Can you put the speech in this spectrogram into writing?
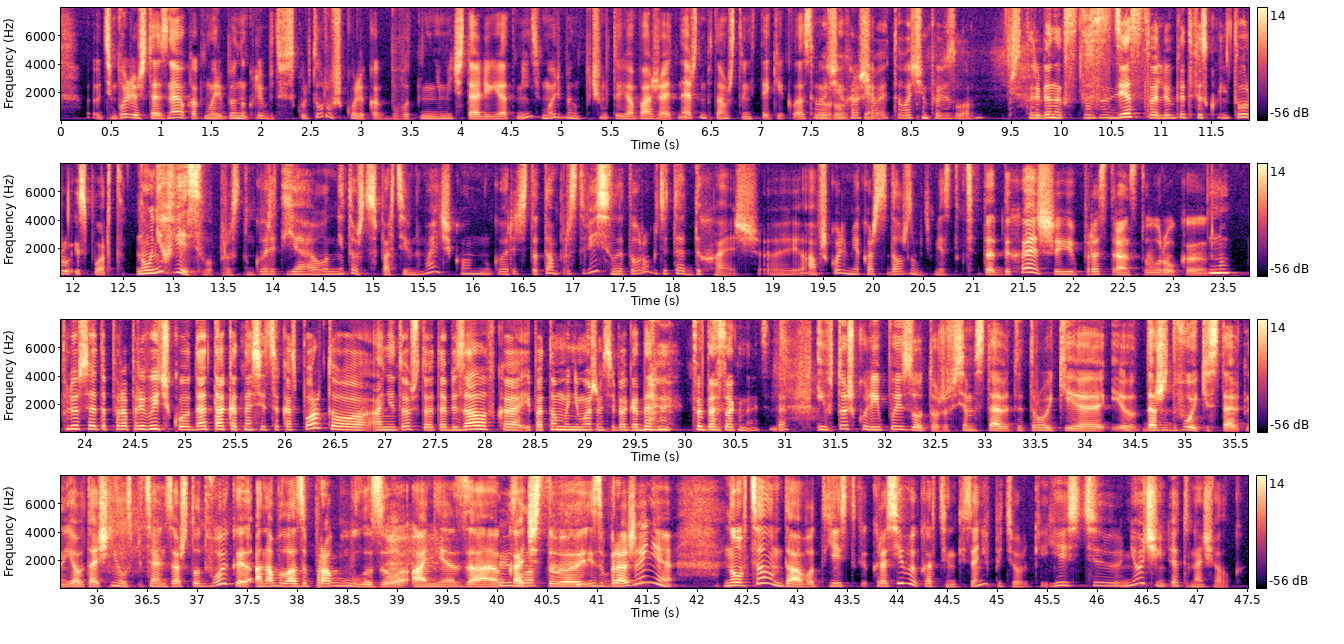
Тем более, что я знаю, как мой ребенок любит физкультуру в школе, как бы вот не мечтали ее отменить. Мой ребенок почему-то ее обожает. Наверное, потому что у них такие классные Это уроки. очень хорошо, это очень повезло. Что ребенок с детства любит физкультуру и спорт. Но у них весело просто. Он говорит, я, он не то что спортивный мальчик, он говорит, что там просто весело, это урок, где ты отдыхаешь. Э, а в школе, мне кажется, должно быть место, где ты отдыхаешь, и пространство урока. Ну, плюс это про привычку, да, так относиться к спорту, а не то, что это обязаловка, и потом мы не можем себя годами туда загнать, да? И в той школе и по ИЗО тоже всем ставят, и тройки, и даже двойки ставят. Но я уточнила специально, за что двойка. Она была за прогул ИЗО, а не за Повезло. качество изображения. Но в целом, да, вот есть красивые картинки, за них пятерки. Есть э, не очень, это началка.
